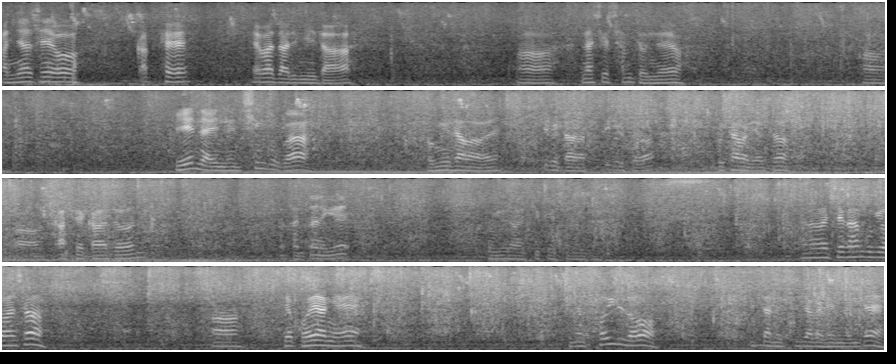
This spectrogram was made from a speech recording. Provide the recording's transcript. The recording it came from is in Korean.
안녕하세요. 카페 해바달입니다. 어, 날씨가 참 좋네요. 어, 비엔나에 있는 친구가 동영상을 찍으다, 찍어서 부탁을 해서 어, 카페 가든 간단하게 동영상을 찍고 있습니다. 아, 제가 한국에 와서 어, 제 고향에 그냥 토일로 일단은 시작을 했는데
